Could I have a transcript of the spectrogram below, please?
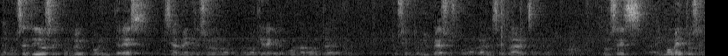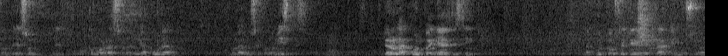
en algún sentido se cumplen por interés, especialmente si uno no, quiere que le ponga una multa de 200 mil pesos por hablar en celular, etc. Entonces, hay momentos en donde eso es como racionalidad pura, como la de los economistas. Pero la culpa ya es distinta. La culpa usted tiene una emoción.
